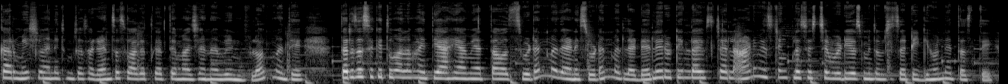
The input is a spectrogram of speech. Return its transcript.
नमस्कार मी शिवानी तुमच्या सगळ्यांचं स्वागत करते माझ्या नवीन ब्लॉगमध्ये तर जसं की तुम्हाला माहिती आहे आम्ही आता आहोत स्वीडनमध्ये आणि स्वीडनमधल्या डेली रुटीन लाईफस्टाईल आणि विजिटिंग प्लेसेसचे व्हिडिओज मी तुमच्यासाठी घेऊन येत असते.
